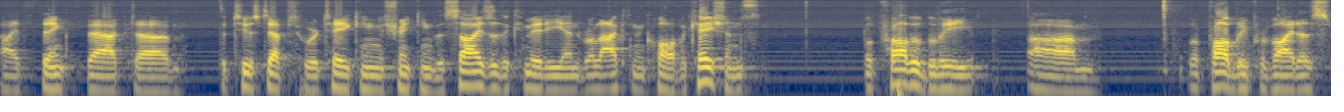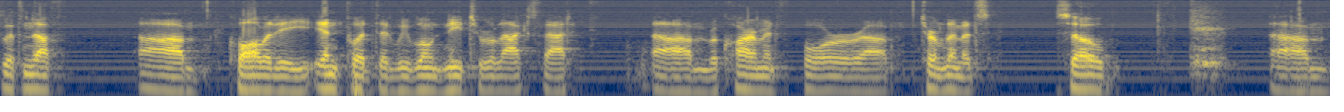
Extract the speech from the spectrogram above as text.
I think that uh, the two steps we're taking, shrinking the size of the committee and relaxing the qualifications, will probably um, will probably provide us with enough um, quality input that we won't need to relax that um, requirement for uh, term limits. So um,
